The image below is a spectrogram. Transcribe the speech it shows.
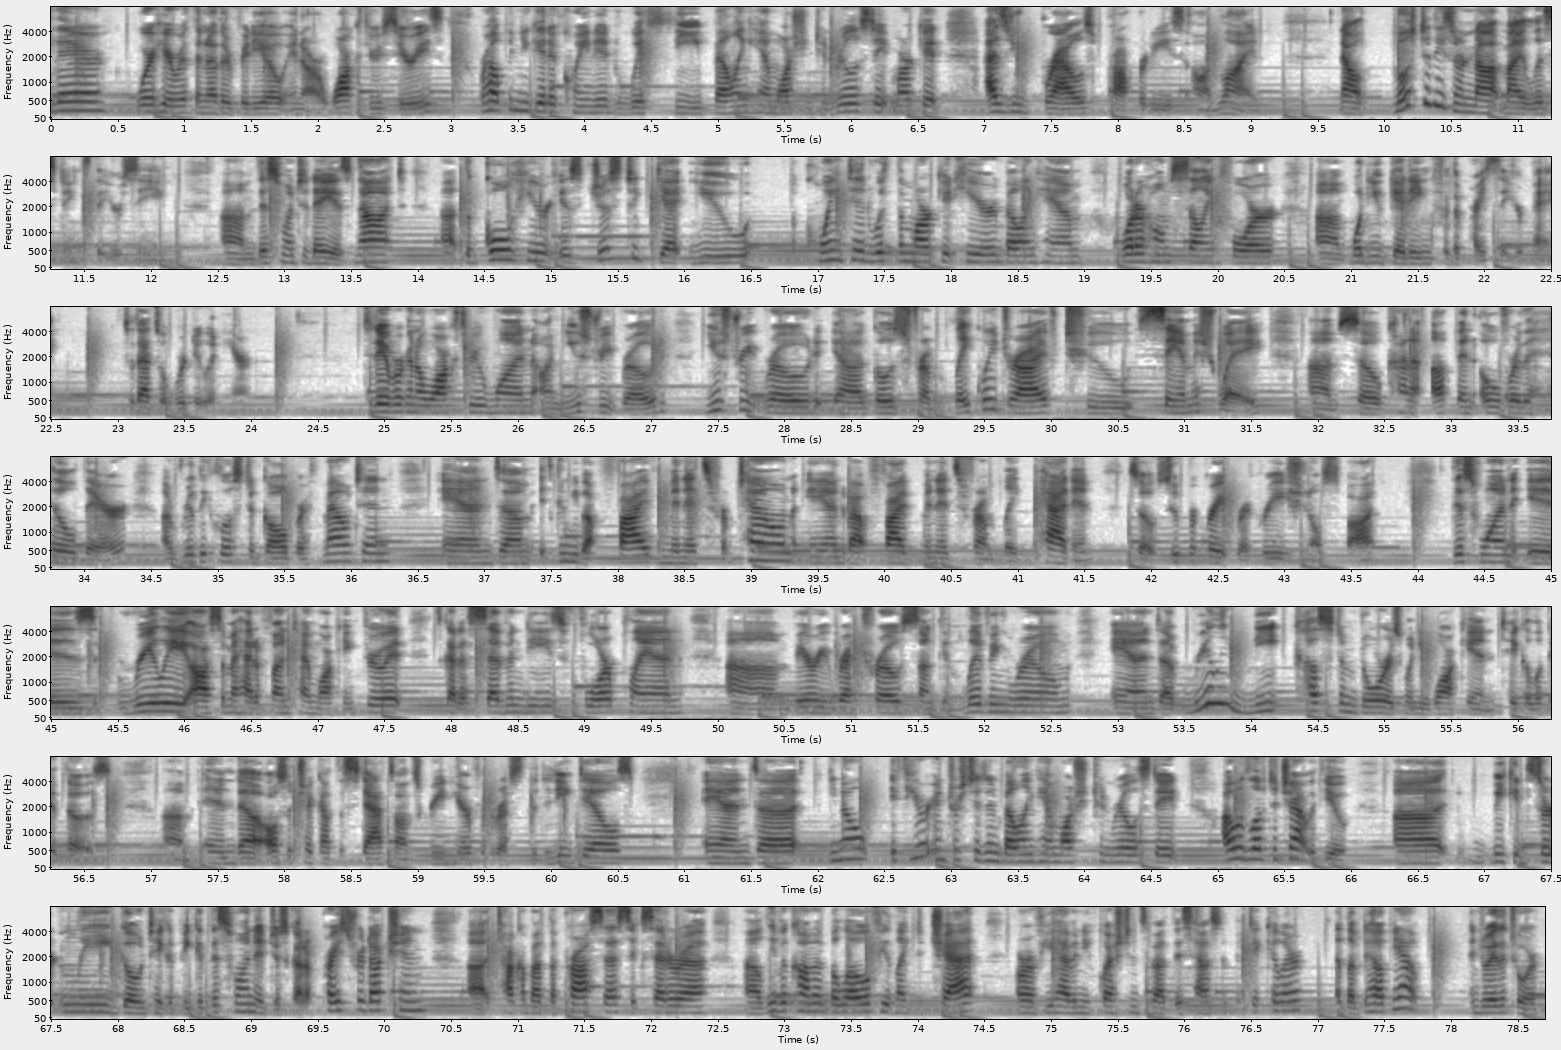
Hey there, we're here with another video in our walkthrough series. We're helping you get acquainted with the Bellingham, Washington real estate market as you browse properties online. Now, most of these are not my listings that you're seeing. Um, this one today is not. Uh, the goal here is just to get you acquainted with the market here in Bellingham. What are homes selling for? Um, what are you getting for the price that you're paying? So that's what we're doing here. Today we're going to walk through one on Yew Street Road. Yew Street Road uh, goes from Lakeway Drive to Samish Way, um, so kind of up and over the hill there, uh, really close to Galbraith Mountain, and um, it's going to be about five minutes from town and about five minutes from Lake Padden, so super great recreational spot. This one is really awesome. I had a fun time walking through it. It's got a 70s floor plan, um, very retro sunken living room, and uh, really neat custom doors when you walk in. Take a look at those. Um, and uh, also check out the stats on screen here for the rest of the details. And, uh, you know, if you're interested in Bellingham, Washington real estate, I would love to chat with you. Uh, we can certainly go and take a peek at this one. It just got a price reduction, uh, talk about the process, etc. Uh, leave a comment below if you'd like to chat or if you have any questions about this house in particular. I'd love to help you out. Enjoy the tour.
